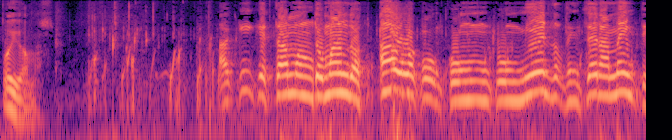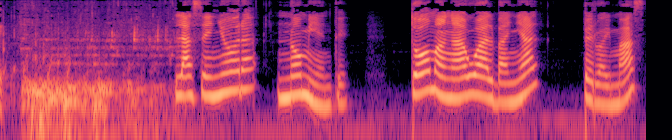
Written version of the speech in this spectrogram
Oigamos. Aquí que estamos tomando agua con, con, con mierda, sinceramente. La señora no miente. Toman agua al bañal, pero hay más.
